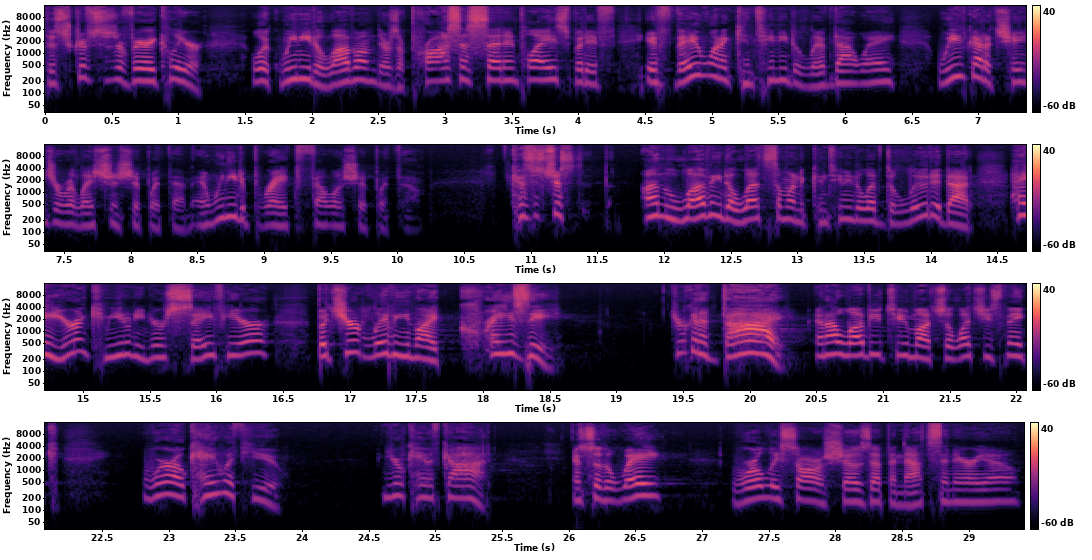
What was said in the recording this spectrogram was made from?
The scriptures are very clear. Look, we need to love them. There's a process set in place, but if if they want to continue to live that way, we've got to change our relationship with them and we need to break fellowship with them. Cuz it's just unloving to let someone continue to live deluded that hey, you're in community and you're safe here, but you're living like crazy. You're going to die and I love you too much to let you think we're okay with you. And you're okay with God. And so the way worldly sorrow shows up in that scenario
